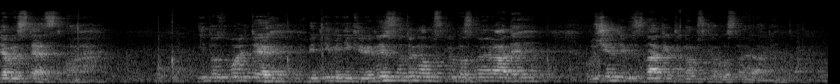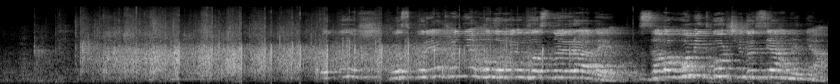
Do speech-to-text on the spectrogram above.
для мистецтва. І дозвольте від імені керівництва Тернопільської обласної ради вручити відзнаки Тернопільської обласної ради. Отож, розпорядження голови обласної ради за вагомі творчі досягнення,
